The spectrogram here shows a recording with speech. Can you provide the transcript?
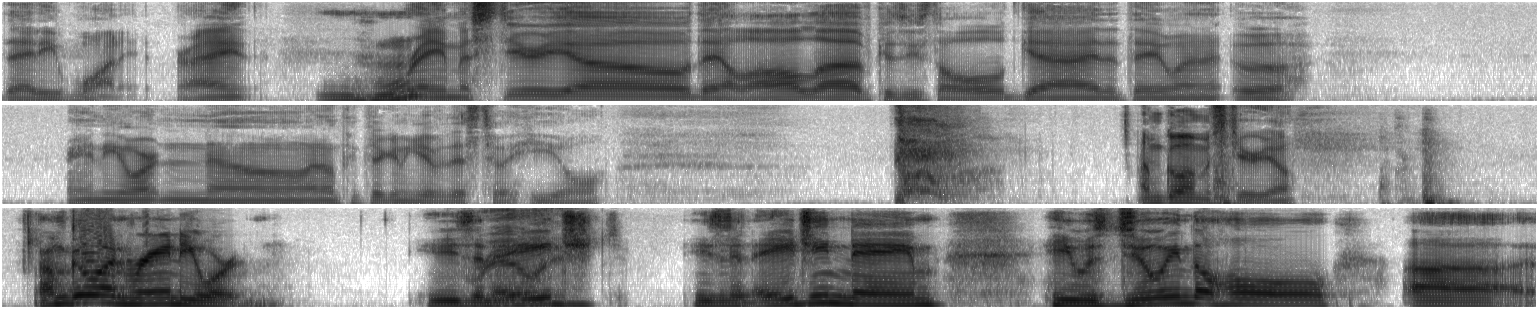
that he won it, right? Mhm. Rey Mysterio, they'll all love because he's the old guy that they went. Ugh. Randy Orton, no, I don't think they're going to give this to a heel. I'm going Mysterio. I'm going Randy Orton. He's an Really? aged. He's an aging name. He was doing the whole. Uh,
